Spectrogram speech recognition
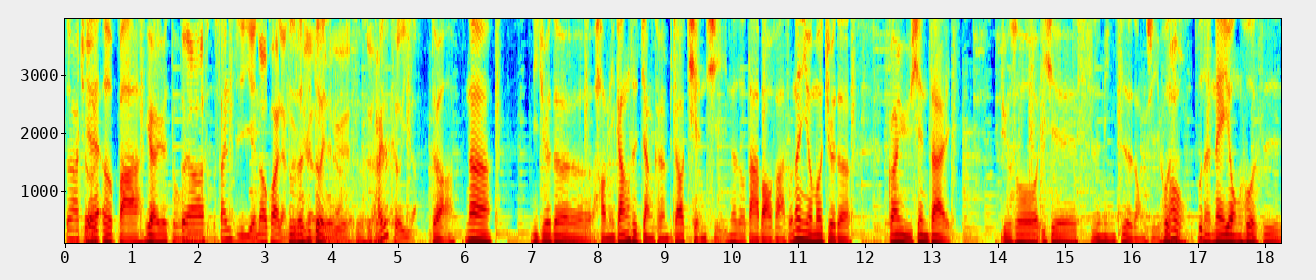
对啊，现在二八越来越多。对啊，三级延到快两个组的是对的，对，还是可以的。对啊，那你觉得好？你刚刚是讲可能比较前期那时候大爆发的时候，那你有没有觉得？关于现在，比如说一些实名制的东西，或者是不能内用，或者是……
